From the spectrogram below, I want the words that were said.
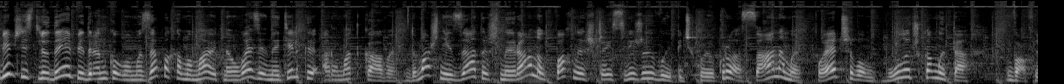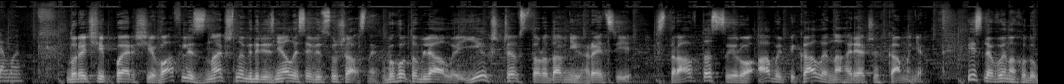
Більшість людей під ранковими запахами мають на увазі не тільки аромат кави. Домашній затишний ранок пахне ще й свіжою випічкою, круасанами, печивом, булочками та вафлями. До речі, перші вафлі значно відрізнялися від сучасних. Виготовляли їх ще в стародавній Греції з трав та сиру, а випікали на гарячих каменях. Після винаходу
